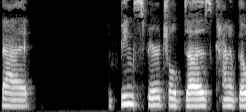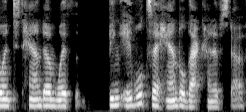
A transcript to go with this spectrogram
that being spiritual does kind of go into tandem with being able to handle that kind of stuff.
